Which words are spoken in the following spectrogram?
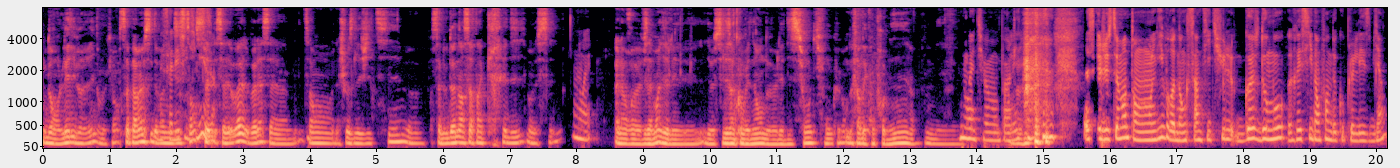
dans les librairies, en l'occurrence, ça permet aussi d'avoir une distance. Ça, ça- ouais, voilà, ça, ça rend la chose légitime. Ça nous donne un certain crédit aussi. Ouais. Alors euh, évidemment, il y, a les, il y a aussi les inconvénients de l'édition qui font qu'on doit faire des compromis. Mais... Ouais, tu vas m'en parler. Parce que justement, ton livre donc s'intitule Gosse d'homo, récit d'enfants de couple lesbien.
